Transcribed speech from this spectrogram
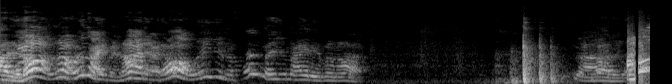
hot at all. No, it's not even hot at all. Even the first place, it's not even hot. It's not hot at all.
